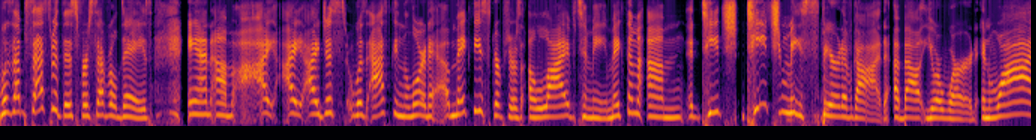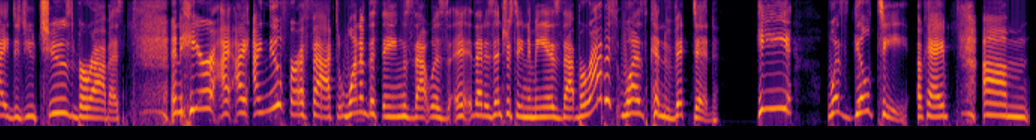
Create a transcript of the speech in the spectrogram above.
Was obsessed with this for several days, and um, I, I I just was asking the Lord, uh, make these scriptures alive to me, make them um, teach teach me, Spirit of God, about Your Word, and why did you choose Barabbas? And here I I, I knew for a fact one of the things that was eh, that is interesting to me is that Barabbas was convicted. He was guilty, okay? Um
